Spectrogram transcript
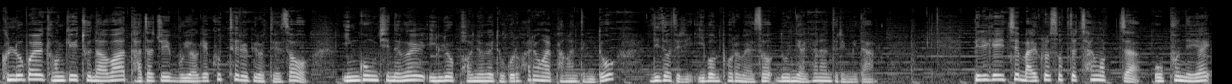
글로벌 경기 둔화와 다자주의 무역의 후퇴를 비롯해서 인공지능을 인류 번영의 도구로 활용할 방안 등도 리더들이 이번 포럼에서 논의할 현안들입니다. 빌 게이츠 마이크로소프트 창업자, 오픈 AI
